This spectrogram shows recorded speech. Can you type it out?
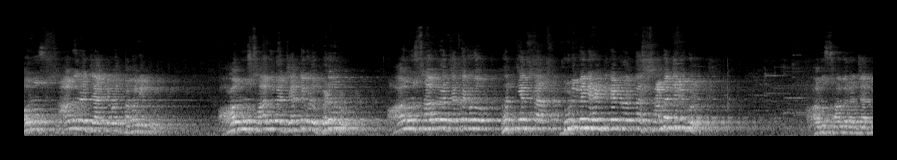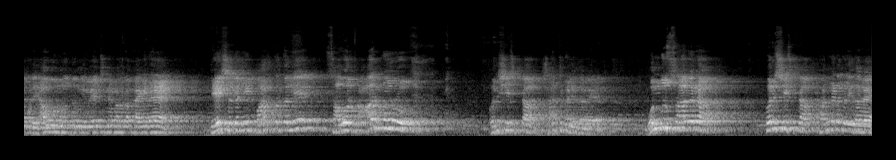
ಆರು ಸಾವಿರ ಜಾತಿಗಳು ದಮನಿತರು ಆರು ಸಾವಿರ ಜಾತಿಗಳು ಬೆಳೆದರು ಆರು ಸಾವಿರ ಜಾತಿಗಳು ಅತ್ಯಂತ ದುಡಿಮೆಗೆ ಅಂತ ಶ್ರಮಜೀವಿಗಳು. ಆರು ಸಾವಿರ ಜಾತಿಗಳು ಯಾವುವು ಅನ್ನೋದನ್ನು ನೀವು ಯೋಚನೆ ಮಾಡಬೇಕಾಗಿದೆ. ದೇಶದಲ್ಲಿ, ಭಾರತದಲ್ಲಿ ಸಾವಿರದ ಆರುನೂರು ಪರಿಶಿಷ್ಟ ಜಾತಿಗಳಿದ್ದಾವೆ. ಒಂದು ಸಾವಿರ ಪರಿಶಿಷ್ಟ ಪಂಗಡಗಳಿದ್ದಾವೆ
